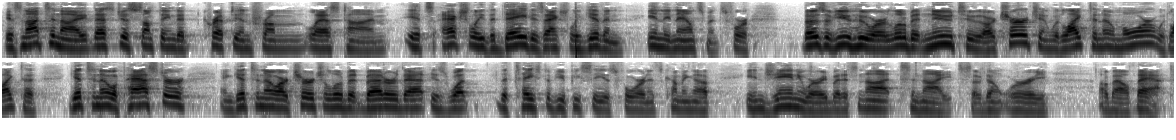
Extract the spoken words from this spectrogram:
It's not tonight. That's just something that crept in from last time. It's actually, the date is actually given in the announcements for those of you who are a little bit new to our church and would like to know more, would like to get to know a pastor and get to know our church a little bit better, that is what the Taste of UPC is for, and it's coming up in January, but it's not tonight, so don't worry about that.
